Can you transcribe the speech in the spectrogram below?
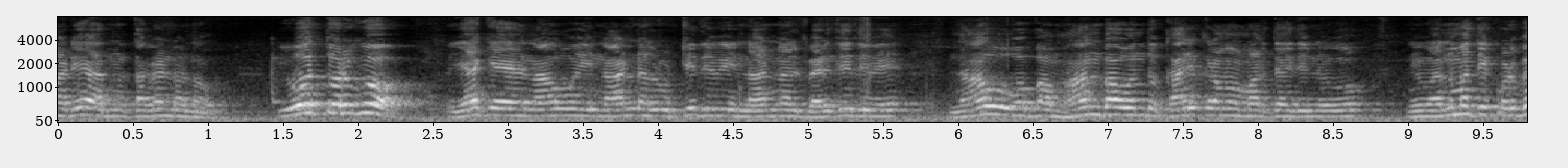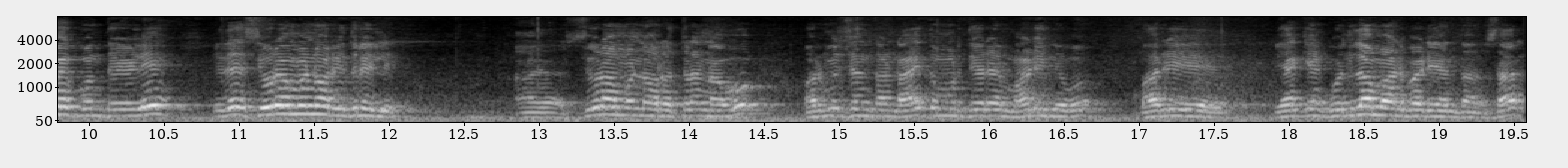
ಮಾಡಿ ಅದನ್ನ ತಗೊಂಡು ನಾವು. ಇವತ್ತವರೆಗೂ ಯಾಕೆ ನಾವು ಈ ನಾಡಿನಲ್ಲಿ ಹುಟ್ಟಿದ್ದೀವಿ ಈ ನಾಡಿನಲ್ಲಿ ಬೆಳೆದಿದ್ದೀವಿ ನಾವು ಒಬ್ಬ ಮಹಾನ್ ಭಾವ ಒಂದು ಕಾರ್ಯಕ್ರಮ ಮಾಡ್ತಾ ಇದ್ದೀವಿ ನೀವು ನೀವು ಅನುಮತಿ ಕೊಡಬೇಕು ಅಂತ ಹೇಳಿ ಇದೇ ಶಿವರಾಮಣ್ಣವ್ರು ಇದ್ರು ಇಲ್ಲಿ ಶಿವರಾಮಣ್ಣವ್ರ ಹತ್ರ ನಾವು ಪರ್ಮಿಷನ್ ತಗೊಂಡು ಆಯ್ತು ಮೂರ್ತಿಯವರೇ ಮಾಡಿ ನೀವು, ಭಾರಿ ಯಾಕೆ ಗೊಂದಲ ಮಾಡಬೇಡಿ ಅಂತ ಸರ್,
